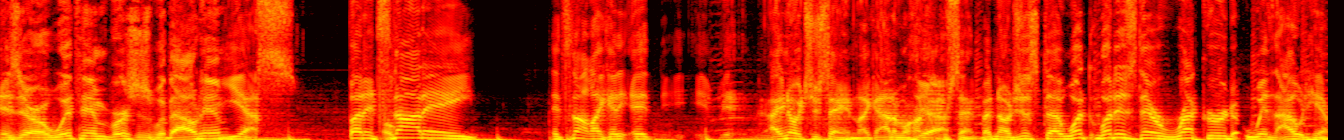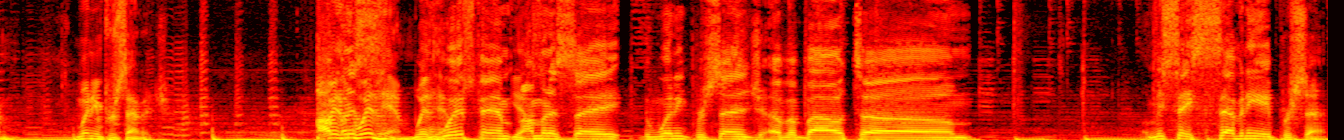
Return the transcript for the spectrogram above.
is there a with him versus without him? Yes, but it's not a. It's not like a. It, it, it- I know what you're saying, like out of 100, percent but no, just uh, what what is their record without him? Winning percentage. I'm With- with say- him, with him. with him. Yes. I'm going to say the winning percentage of about. Um, let me say 78 percent.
